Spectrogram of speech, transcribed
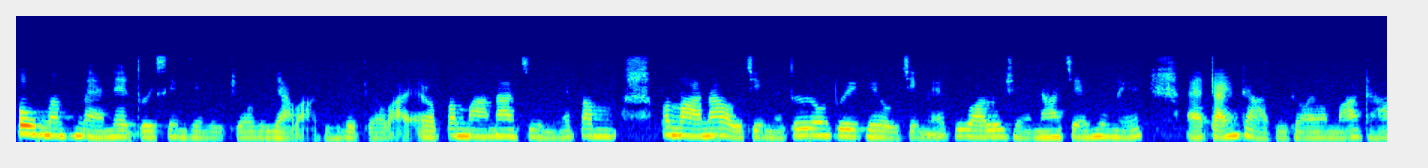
ပုံမှန်မှန်တဲ့သွေးဆင်းခြင်းလို့ပြောလို့ရပါပြီလို့ပြောပါတယ်အဲ့တော့ပမာဏကြည့်မယ်ပမာဏကိုကြည့်မယ်သွေးတုံးသွေးခဲကိုကြည့်မယ်ပြီးသွားလို့ရှိရင်နာကျင်မှုနဲ့အဲတိုင်းတာပြီးတော့မှဒါ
